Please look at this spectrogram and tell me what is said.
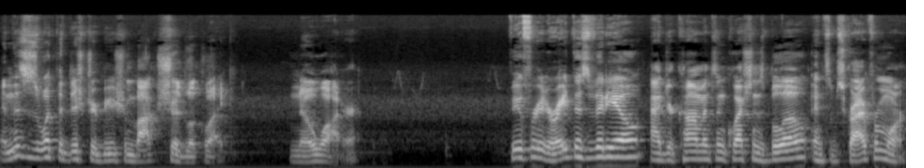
and this is what the distribution box should look like. No water. Feel free to rate this video, add your comments and questions below, and subscribe for more.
